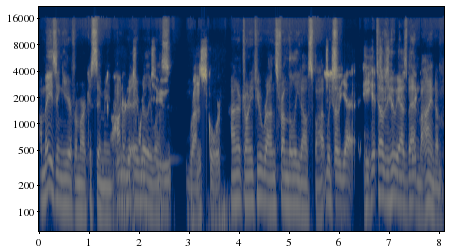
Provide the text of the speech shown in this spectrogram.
amazing year for Marcus Semien. It It really 122 was. runs scored. 122 runs from the leadoff spot, which so yeah, he hit tells you who he has batting behind him.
